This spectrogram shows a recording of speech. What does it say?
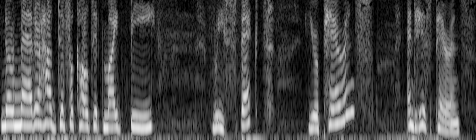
No matter how difficult it might be, respect your parents and his parents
